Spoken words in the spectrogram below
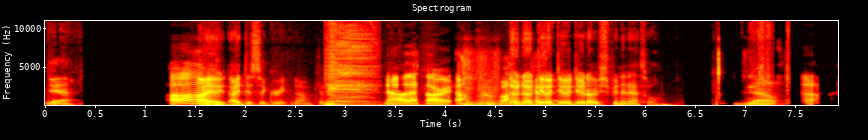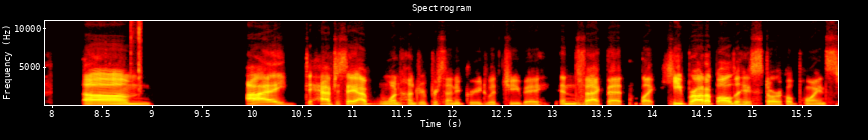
Yeah. Um, I I disagree. No, I'm kidding. no, that's all right. I'll move on. no, no, 'cause do it, do it, do it. I was just being an asshole. No. Um, I have to say I 100% agreed with Jibe in the fact that like he brought up all the historical points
